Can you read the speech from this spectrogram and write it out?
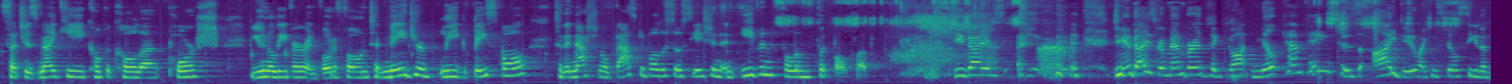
such as Nike, Coca Cola, Porsche, Unilever, and Vodafone, to Major League Baseball, to the National Basketball Association, and even Fulham Football Club. Do you guys do you guys remember the Got Milk campaign? Because I do. I can still see the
